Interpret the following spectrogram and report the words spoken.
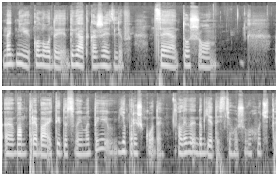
на дні колоди дев'ятка жезлів це то, що е, вам треба йти до своєї мети, є перешкоди, але ви доб'єтесь цього, що ви хочете.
